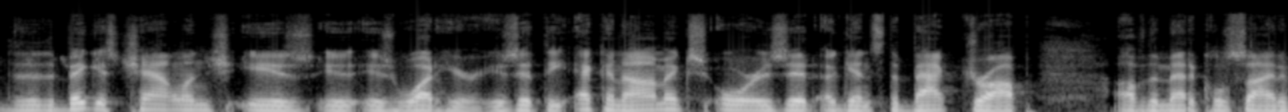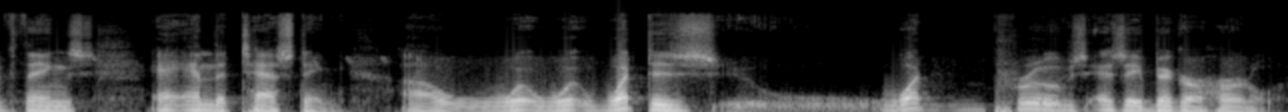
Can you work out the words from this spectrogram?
the, the biggest challenge is, is, is what here? Is it the economics, or is it against the backdrop of the medical side of things and, and the testing? Uh, wh- wh- what does what proves as a bigger hurdle?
